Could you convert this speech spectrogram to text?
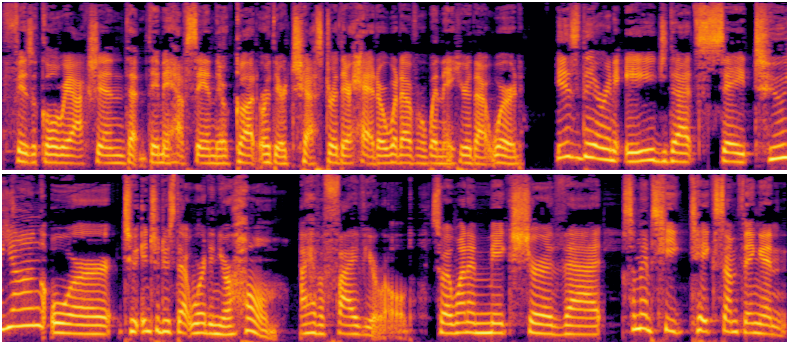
physical reaction that they may have, say, in their gut or their chest or their head or whatever when they hear that word. Is there an age that's, say, too young or to introduce that word in your home? I have a five year old. So I want to make sure that sometimes he takes something and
